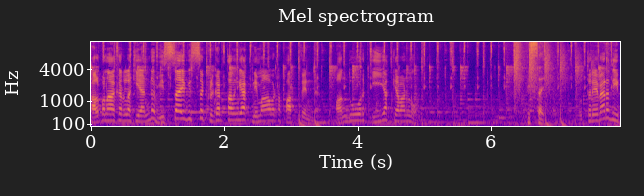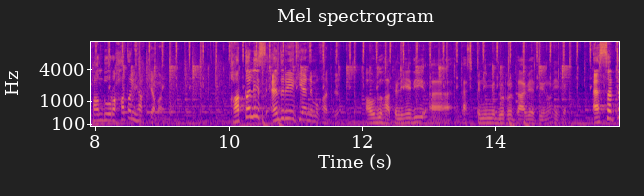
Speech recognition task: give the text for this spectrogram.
කල්පනා කරලා කියන්න විස්සයි විස්ස ක්‍රිකට් තරගයක් නිමාවට පත්වෙන්න. පන්දුවර කීයක් යවන්න ඕන? පිස්සයි උත්තරේ වැරදි. පන්දුවර හතලිහක් යවන්න. හතලිස් ඇඳරිය කියන්නේ මොකක්ද අවුදු හතලියේදී ඇස් පෙනීම දුර්ලතාව ඇතිවෙන එක ඇසට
